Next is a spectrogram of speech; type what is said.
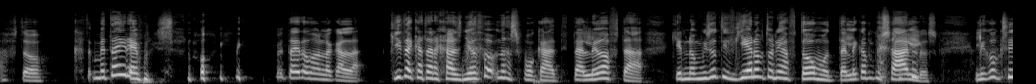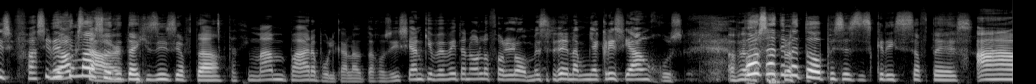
Αυτό. Κατα- Μετά ηρέμησαν όλοι. Μετά ήταν όλα καλά. Κοίτα, καταρχάς, νιώθω να σου πω κάτι. Τα λέω αυτά. Και νομίζω ότι βγαίνω από τον εαυτό μου, ότι τα λέει κάποιος άλλος. Λίγο ξέρεις, φάση Δεν rockstar. θυμάσαι ότι τα έχεις ζήσει αυτά; Τα θυμάμαι πάρα πολύ καλά ότι τα έχω ζήσει. Αν και βέβαια ήταν όλο θολό, μέσα σε ένα- μια κρίση άγχους. Πώς αντιμετώπισες τις κρίσεις αυτές; Α,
